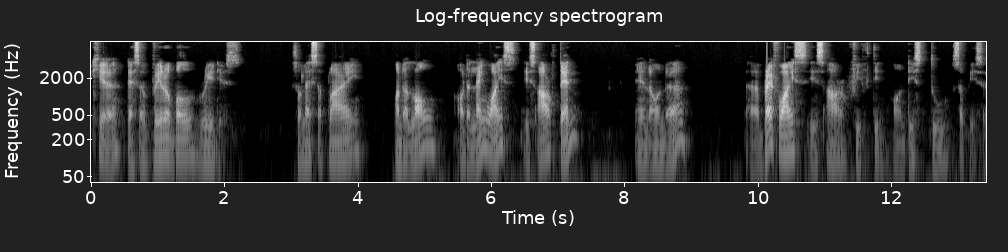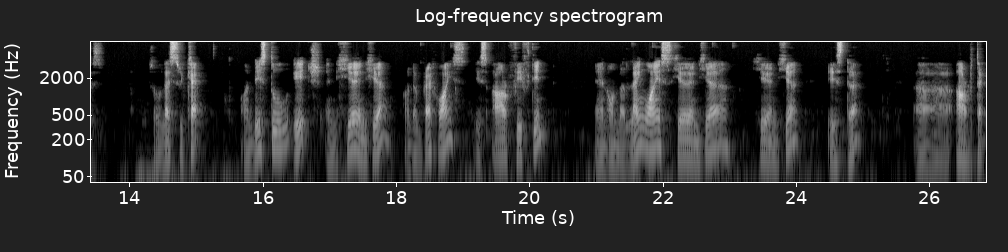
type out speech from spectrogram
here there's a variable radius so let's apply on the long or the lengthwise is r10 and on the uh, breadth wise is R15 on these two surfaces. So let's recap on these two edge and here and here on the breadthwise is R15 and on the lengthwise here and here, here and here is the uh, R10.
